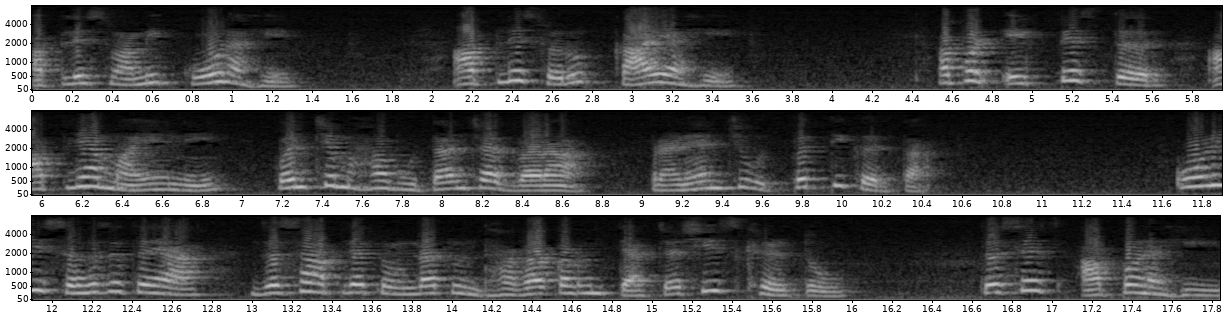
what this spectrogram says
आपले स्वामी कोण आहेत आपले स्वरूप काय आहे? आपण एकटेच तर आपल्या मायेने पंचमहाभूतांच्या द्वारा प्राण्यांची उत्पत्ती करता. कोणी सहजतया जसा आपल्या तोंडातून धागा काढून त्याच्याशीच खेळतो तसेच आपणही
